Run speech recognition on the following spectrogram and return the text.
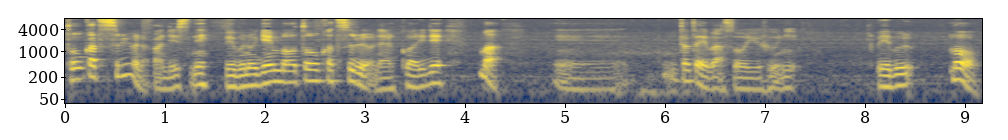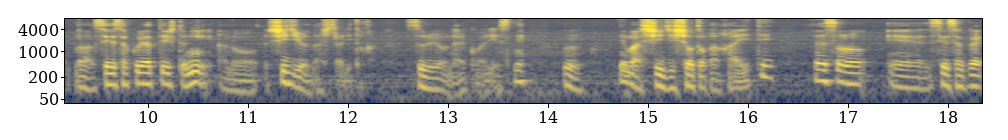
統括するような感じですねウェブの現場を統括するような役割でまあ、えー、例えばそういうふうにウェブの、まあ、制作をやってる人にあの指示を出したりとかするような役割ですね。うん、で、まあ、指示書とか書いてその、えー、制作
